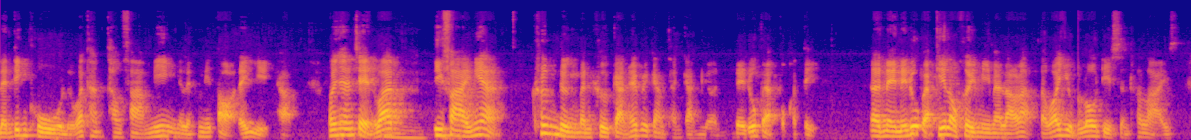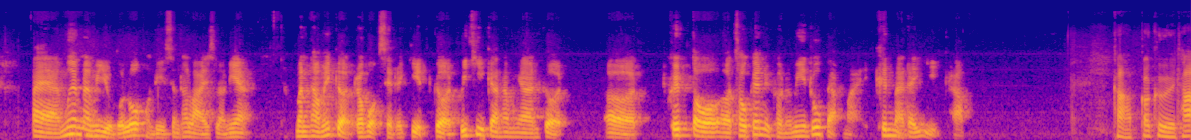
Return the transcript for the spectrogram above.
lending pool หรือว่าทำทำ farming อะไรพวกนี้ต่อได้อีกครับ เพราะฉะนั้นเห็นว่า DeFi เนี่ยครึ่งหนึ่งมันคือการให้บริการทางการเงินในรูปแบบปกติในในรูปแบบที่เราเคยมีมาแล้วล่ะแต่ว่าอยู่บนโลก decentralized แต่เมื่อมันมาอยู่บนโลกของ decentralized แล้วเนี่ยมันทำให้เกิดระบบเศรษฐกิจเกิดวิธีการทำงานเกิดเอ่อ คริปโตโทเค็นอีโคโนมีรูปแบบใหม่ขึ้นมาได้อีกครับครับก็คือถ้า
